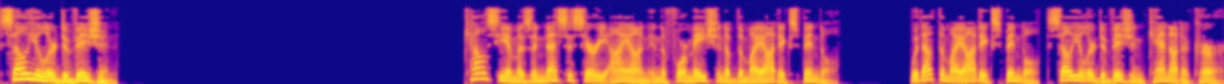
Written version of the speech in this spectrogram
Cellular division Calcium is a necessary ion in the formation of the meiotic spindle. Without the meiotic spindle, cellular division cannot occur.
